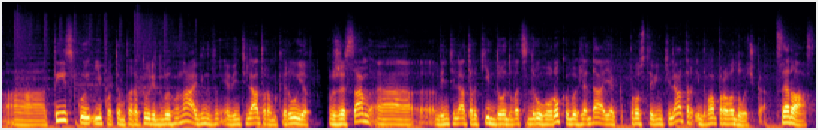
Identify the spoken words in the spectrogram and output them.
е, тиску і по температурі двигуна. Він вентилятором керує вже сам. Е, Вентилятор Кіт до 22 року виглядає як просто вентилятор і два проводочка. Це раз.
